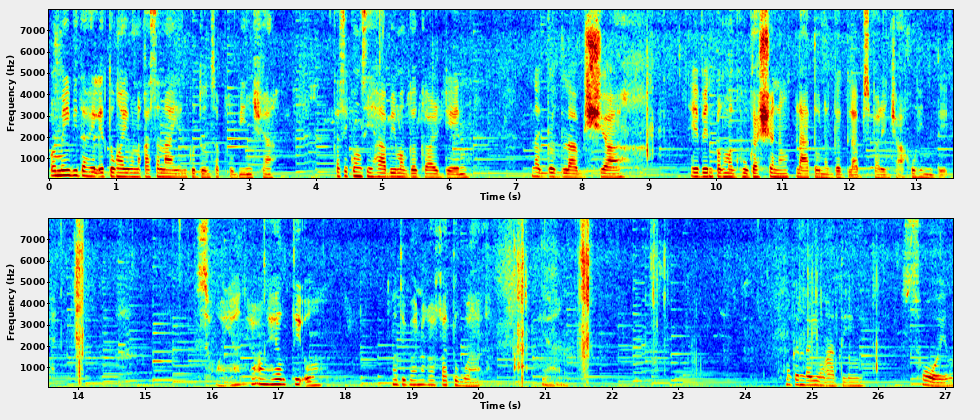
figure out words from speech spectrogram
Or maybe dahil ito nga yung nakasanayan ko dun sa probinsya. Kasi kung si Habi mag-garden, nag-gloves siya. Even pag maghugas siya ng plato, nag-gloves pa rin siya. Ako hindi. So, ayan. Ang healthy, oh. O, diba nakakatuwa? Yan. Maganda yung ating soil.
